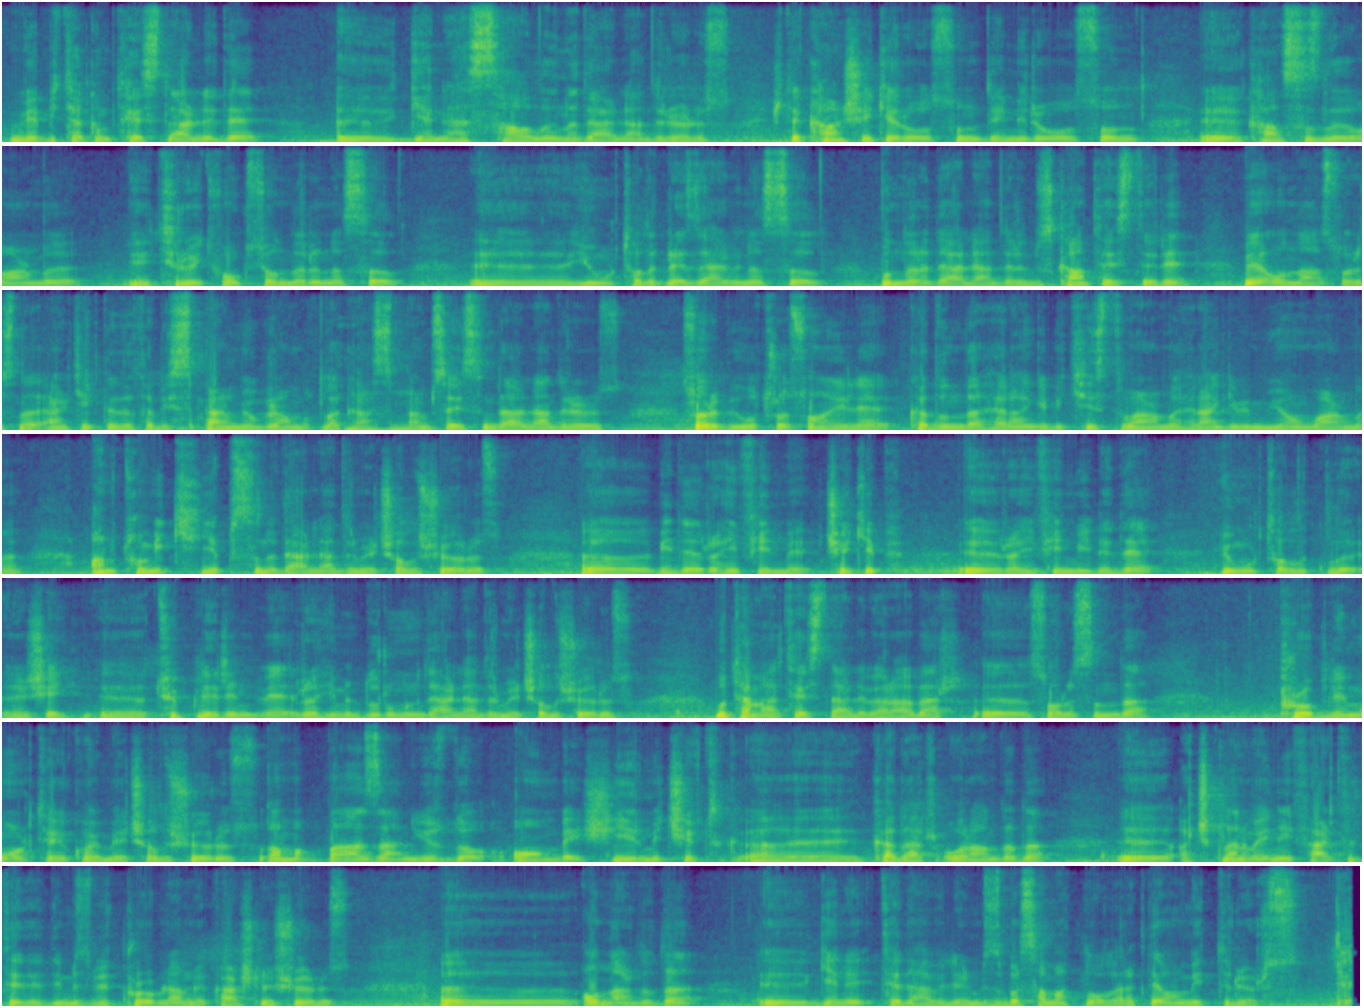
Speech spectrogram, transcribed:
ve bir takım testlerle de e, genel sağlığını değerlendiriyoruz. İşte kan şekeri olsun, demiri olsun, e, kansızlığı var mı, e, tiroid fonksiyonları nasıl, e, yumurtalık rezervi nasıl bunları değerlendiririz kan testleri ve ondan sonrasında erkekte de tabii spermiyogram mutlaka sperm sayısını değerlendiriyoruz. Sonra bir ultrason ile kadında herhangi bir kist var mı, herhangi bir miyon var mı, anatomik yapısını değerlendirmeye çalışıyoruz. E, bir de rahim filmi çekip e, rahim filmiyle de yumurtalıklı e, şey e, tüplerin ve rahimin durumunu değerlendirmeye çalışıyoruz. Bu temel testlerle beraber e, sonrasında problemi ortaya koymaya çalışıyoruz. Ama bazen %15-20 çift kadar oranda da açıklanamayan infertilite dediğimiz bir problemle karşılaşıyoruz. Onlarda da gene tedavilerimizi basamaklı olarak devam ettiriyoruz.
